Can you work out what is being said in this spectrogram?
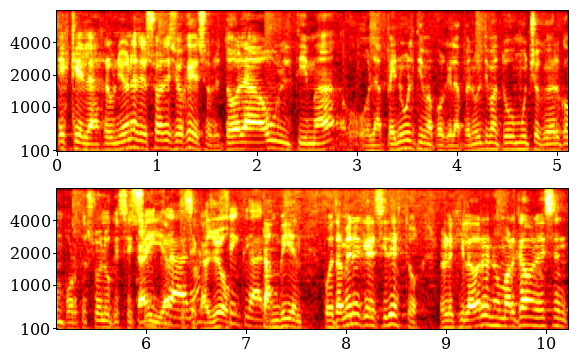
es que las reuniones de Suárez y Ojeda, sobre todo la última, o la penúltima, porque la penúltima tuvo mucho que ver con Portezuelo que se Sí, caía, claro, que se cayó, sí, claro. también. Porque también hay que decir esto, los legisladores nos marcaban y dicen,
